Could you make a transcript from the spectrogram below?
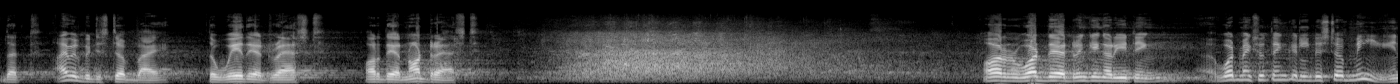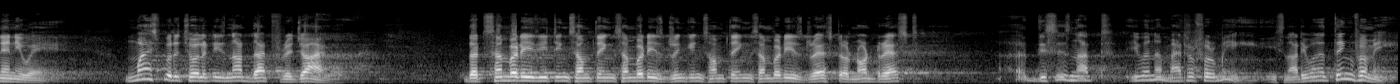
that I will be disturbed by the way they are dressed or they are not dressed. or what they are drinking or eating, what makes you think it'll disturb me in any way? My spirituality is not that fragile that somebody is eating something, somebody is drinking something, somebody is dressed or not dressed, uh, this is not even a matter for me, it's not even a thing for me.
